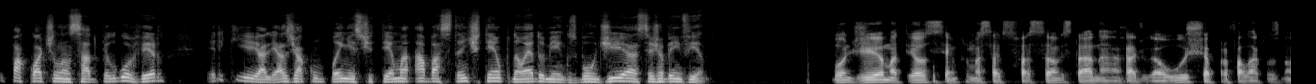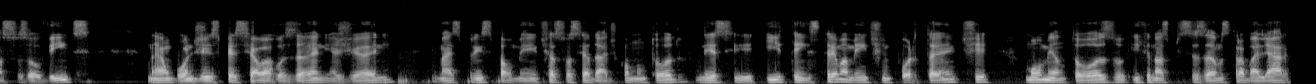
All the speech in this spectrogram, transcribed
o pacote lançado pelo governo. Ele que, aliás, já acompanha este tema há bastante tempo, não é, Domingos? Bom dia, seja bem-vindo. Bom dia, Matheus. Sempre uma satisfação estar na Rádio Gaúcha para falar com os nossos ouvintes. Né? Um bom dia especial a Rosane, a Giane, mas principalmente a sociedade como um todo, nesse item extremamente importante momentoso e que nós precisamos trabalhar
